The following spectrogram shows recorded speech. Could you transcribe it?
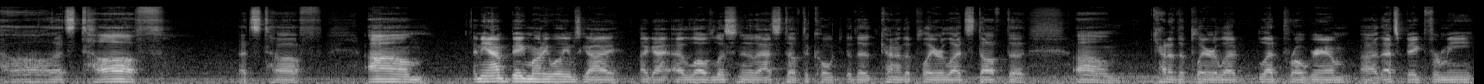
Oh, that's tough. That's tough. Um, I mean, I'm a big Monty Williams guy. Like, I, I love listening to that stuff, the coach, the kind of the player led stuff, the um, kind of the player led led program. Uh, that's big for me.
